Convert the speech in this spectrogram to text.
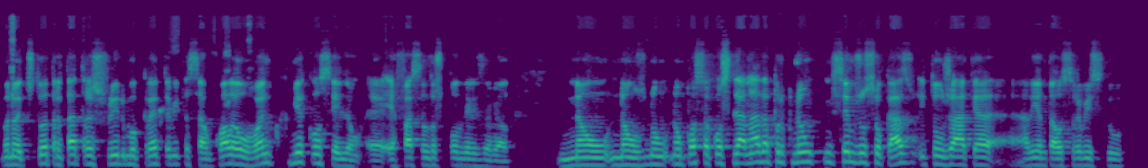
Boa noite, estou a tratar de transferir o meu crédito de habitação. Qual é o banco que me aconselham? é fácil de responder, Isabel não, não, não, não posso aconselhar nada porque não conhecemos o seu caso e estou já até a adiantar o serviço do,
